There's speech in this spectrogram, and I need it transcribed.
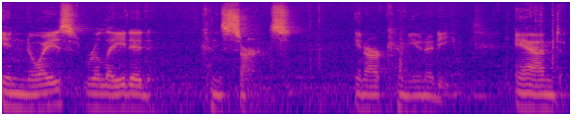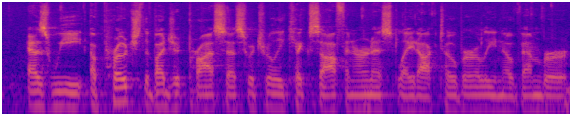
in noise-related concerns in our community. And as we approach the budget process, which really kicks off in earnest late October, early November,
